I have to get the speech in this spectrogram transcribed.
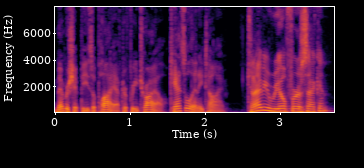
Membership fees apply after free trial. Cancel anytime. Can I be real for a second?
